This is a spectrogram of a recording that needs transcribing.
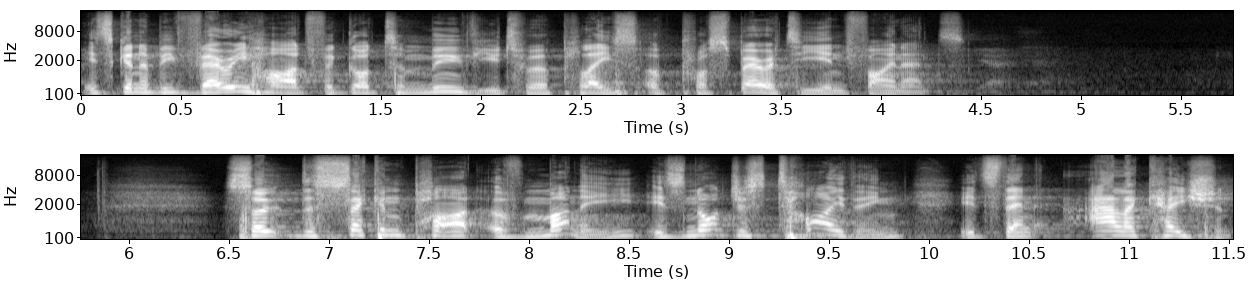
it's going to be very hard for God to move you to a place of prosperity in finance. So, the second part of money is not just tithing, it's then allocation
